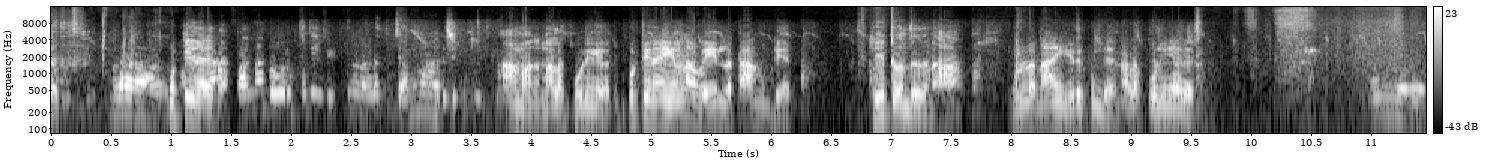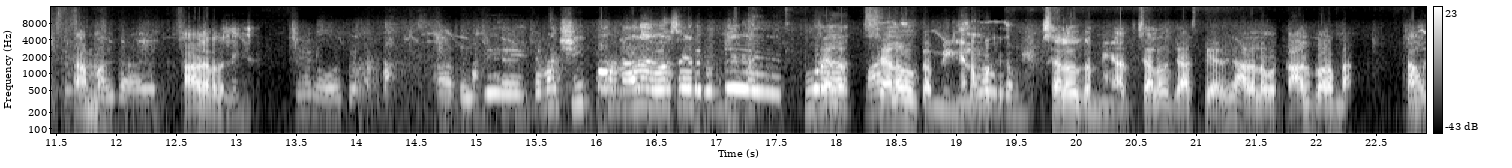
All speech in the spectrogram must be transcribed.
இருக்கு ஆமாங்க நல்லா கூலிங்கா இருக்கும். குட்டி நாய்கள்லாம் வெயில்ல தாங்க முடியாது. ஹீட் வந்ததுன்னா உள்ள நாய் இருக்க முடியாது. நல்லா கூலிங்காவே இருக்கும். இருக்கு. ஆமா. ஆகிறது இல்லைங்க செலவு கம்மிங்க நமக்கு. செலவு கம்மிங்க அது செலவு ஜாஸ்தியாகுது அதுல ஒரு கால் பாகம் தான். நம்ம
